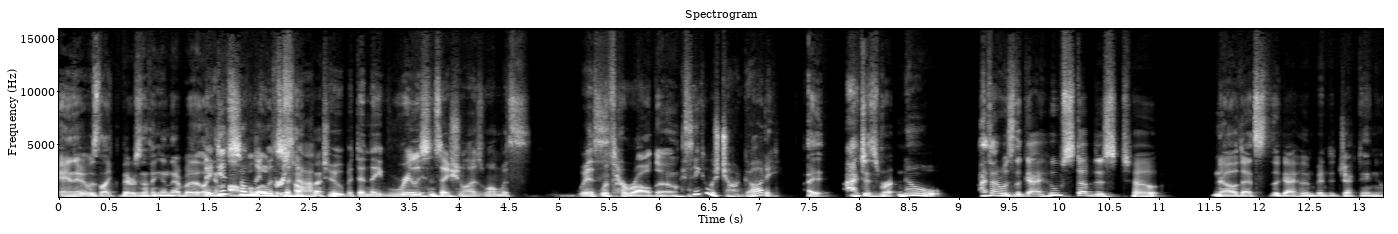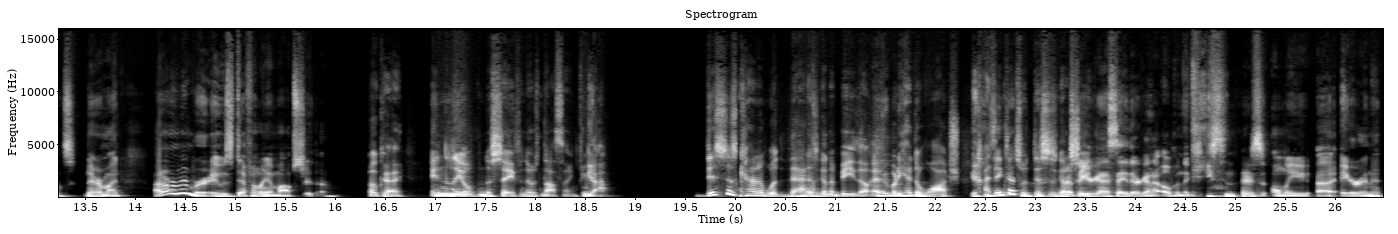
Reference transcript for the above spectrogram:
and it was like there was nothing in there but like they did something with Saddam something. too, but then they really sensationalized one with with, with Geraldo. I think it was John Gotti. I I just no, I thought it was the guy who stubbed his toe. No, that's the guy who invented Jack Daniels. Never mind. I don't remember. It was definitely a mobster though. Okay. And then they opened the safe and there was nothing. Yeah. This is kind of what that is going to be, though. Everybody had to watch. I think that's what this is going to So be. So you're gonna say they're gonna open the case and there's only uh, air in it?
